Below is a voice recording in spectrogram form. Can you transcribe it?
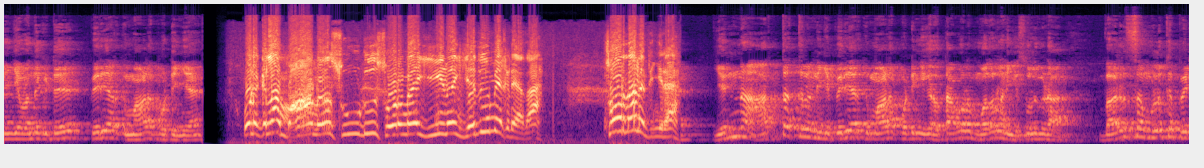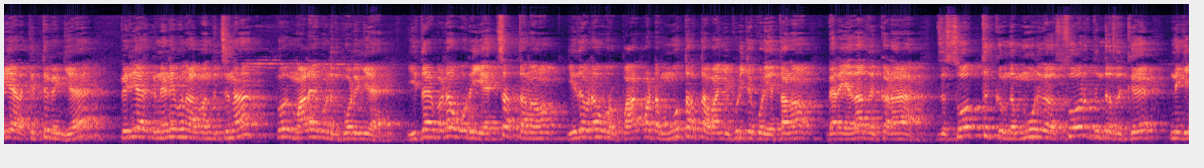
நீங்க வந்துகிட்டு? பெரியாருக்கு மாலை போட்டீங்க. உனக்கெல்லாம் மானம் சூடு சொரணை ஈனம் எதுவுமே கிடையாதா? சோறு தானே திங்கிற? என்ன அர்த்தத்துல நீங்க பெரியாருக்கு மாலை போட்டீங்கிற தகவலை முதல்ல நீங்க சொல்லுங்கடா. வருஷம் முழுக்க பெரியாரை திட்டுவீங்க. பெரியாருக்கு நினைவு நாள் வந்துச்சுன்னா ஒரு மலையை கொண்டு போடுவீங்க. இதை விட ஒரு எச்சத்தனம் இதை விட ஒரு பார்ப்பாட்ட மூத்திரத்தை வாங்கி குடிக்கக்கூடிய தனம் வேற ஏதாவது இருக்கடா? இந்த சோத்துக்கு இந்த மூணு சோறு தின்றதுக்கு நீங்க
